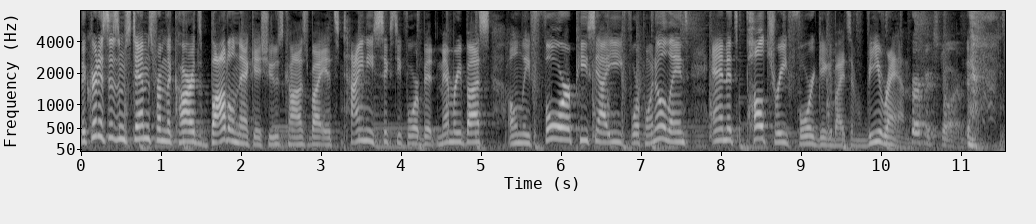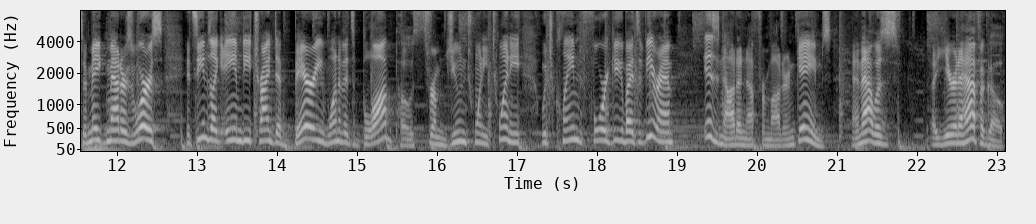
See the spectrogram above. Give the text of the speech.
The criticism stems from the card's bottleneck issues caused by its tiny 64-bit memory bus, only four PCIe 4.0 lanes, and its paltry 4 gigabytes of VRAM. Perfect storm. To make matters worse, it seems like AMD tried to bury one of its blog posts from June 2020, which claimed 4 gigabytes of VRAM is not enough for modern games. And that was a year and a half ago,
